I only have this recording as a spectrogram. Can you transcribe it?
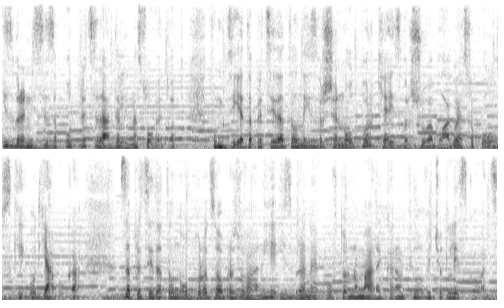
избрани се за подпредседатели на Советот. Функцијата председател на извршен одбор ќе извршува Благоја Соколовски од Јабука. За председател на Одборот за образование избрана е повторно Маре Карамфиловиќ од Лесковац.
